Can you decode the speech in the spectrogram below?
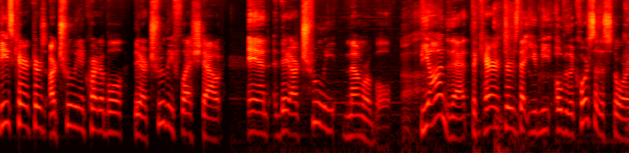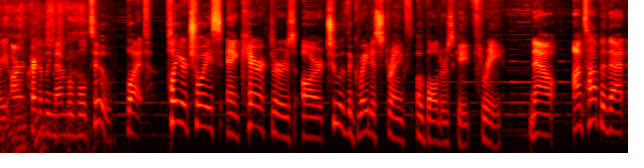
These characters are truly incredible, they are truly fleshed out, and they are truly memorable. Uh. Beyond that, the characters that you meet over the course of the story are incredibly memorable too. But player choice and characters are two of the greatest strengths of Baldur's Gate 3. Now, on top of that,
